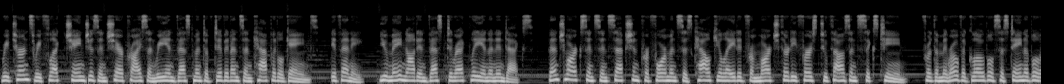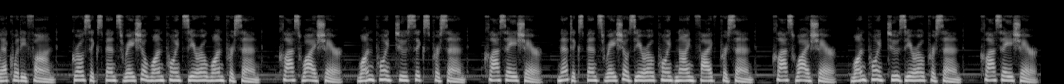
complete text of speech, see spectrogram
Returns reflect changes in share price and reinvestment of dividends and capital gains, if any. You may not invest directly in an index. Benchmark since inception performance is calculated from March 31, 2016. For the Mirova Global Sustainable Equity Fund, gross expense ratio 1.01%, Class Y share 1.26%, Class A share, net expense ratio 0.95%, Class Y share 1.20%, Class A share.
